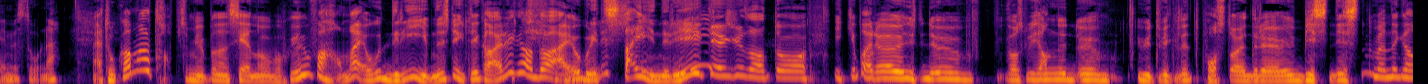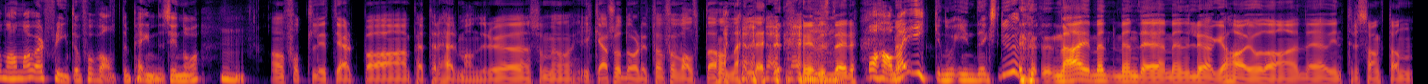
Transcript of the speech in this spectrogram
investorene. Jeg tror ikke han har tapt så mye på den sene oppvåkningen, for han er jo drivende dyktig kar. Og er jo blitt steinrik, ikke sant. Og ikke bare hva skal vi si, han utviklet postordre-businessen, men han har vært flink til å forvalte pengene sine òg. Mm. Han har fått litt hjelp av Petter Hermanrud, som jo ikke er så dårlig til å forvalte, han heller. investere. Og han er ikke noe indeksdude! Nei, men, men, det, men, Løge har jo da, det er jo interessant, han,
